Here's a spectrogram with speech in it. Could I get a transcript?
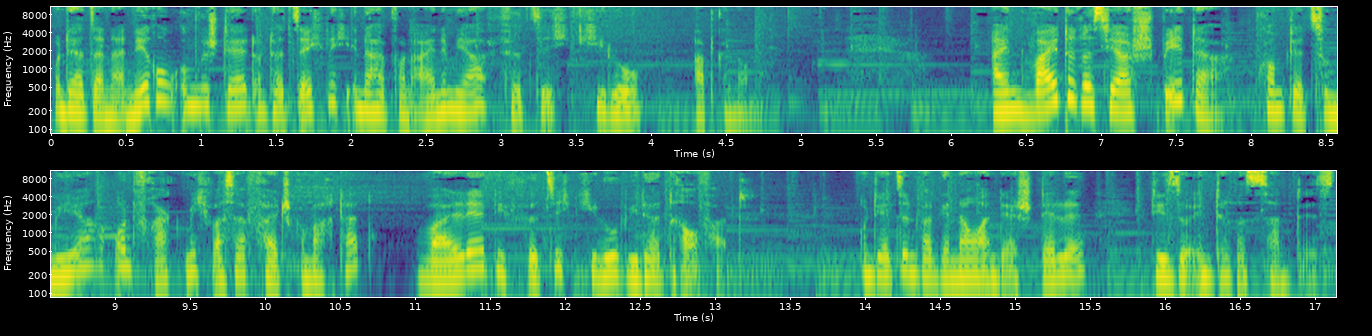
Und er hat seine Ernährung umgestellt und tatsächlich innerhalb von einem Jahr 40 Kilo abgenommen. Ein weiteres Jahr später kommt er zu mir und fragt mich, was er falsch gemacht hat, weil er die 40 Kilo wieder drauf hat. Und jetzt sind wir genau an der Stelle, die so interessant ist.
